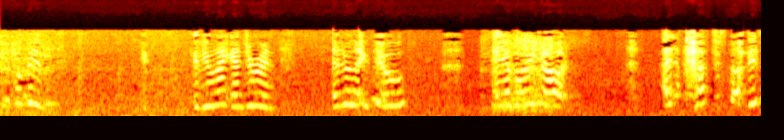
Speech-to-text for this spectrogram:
It if. If, you like Andrew and Andrew likes you, and you're going out, I just have to stop and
